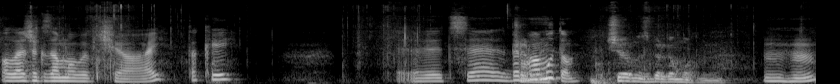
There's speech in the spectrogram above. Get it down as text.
Олежик замовив чай такий. Е, Це з бергамотом. Черный с бергамотом. Угу.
